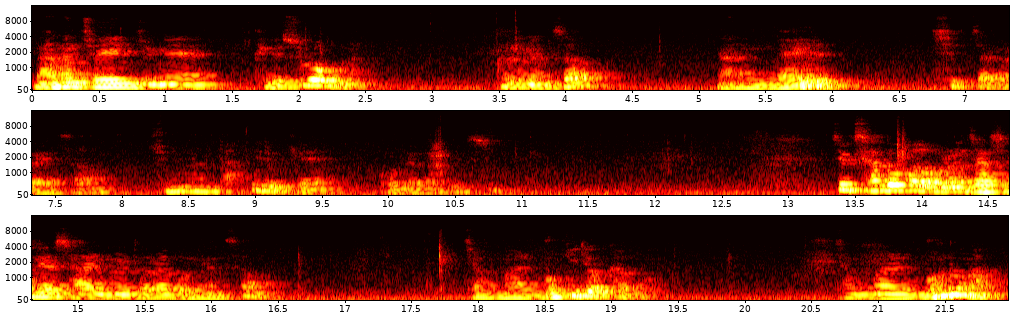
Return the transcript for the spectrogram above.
나는 죄인 중에 괴수로구나. 그러면서 나는 매일 십자가에서 죽는다. 이렇게 고백하고 있습니다. 즉, 사도 바울은 자신의 삶을 돌아보면서 정말 무기력하고, 정말 무능하고,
